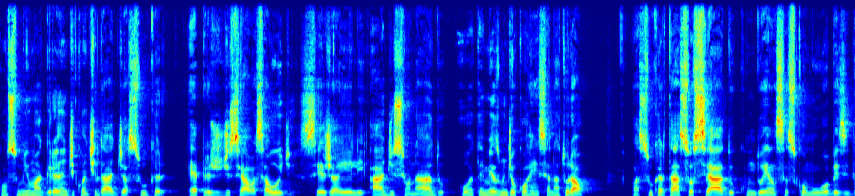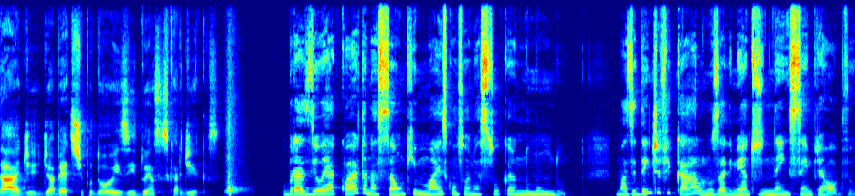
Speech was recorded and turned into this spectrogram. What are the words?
Consumir uma grande quantidade de açúcar é prejudicial à saúde, seja ele adicionado ou até mesmo de ocorrência natural. O açúcar está associado com doenças como obesidade, diabetes tipo 2 e doenças cardíacas. O Brasil é a quarta nação que mais consome açúcar no mundo, mas identificá-lo nos alimentos nem sempre é óbvio.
